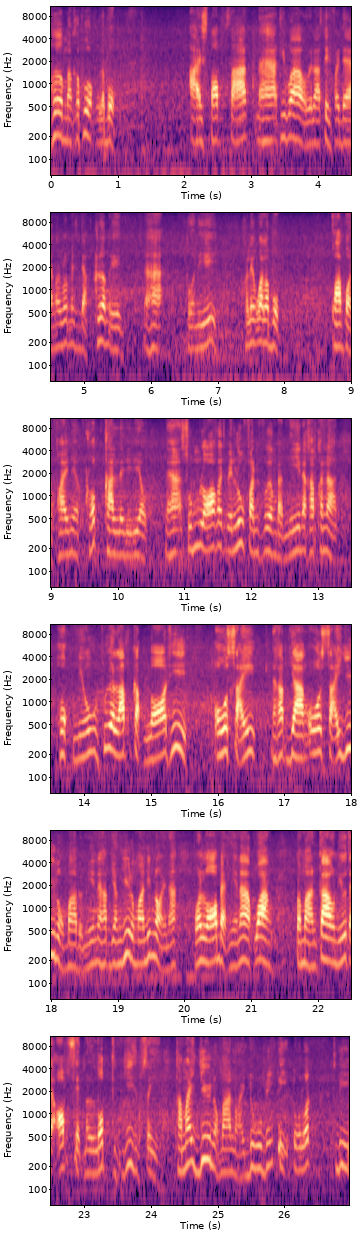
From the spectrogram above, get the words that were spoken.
เพิ่มมาก็พวกระบบ i stop start นะฮะ ที่ว่าเวลาติดไฟแดงแล้วรถมันจะดับเครื่องเองนะฮะ ตัวนี้เขาเรียกว่าระบบความปลอดภัยเนี่ยครบคันเลยทีเดียวนะฮะ ซุ้มล้อก็จะเป็นรูปฟันเฟืองแบบนี้นะครับ ขนาด 6 นิ้วเพื่อรับกับล้อที่โอไซ นะครับยางโอไซส์ยื่นออกมาแบบนี้นะครับยังยื่นออกมานิดหน่อยนะ เพราะล้อแบบนี้หน้ากว้างประมาณ 9 นิ้วแต่ออฟเซ็ตมันลบถึง 24ทำให้ยื่นออกมาหน่อยดูมิติตัวรถดี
